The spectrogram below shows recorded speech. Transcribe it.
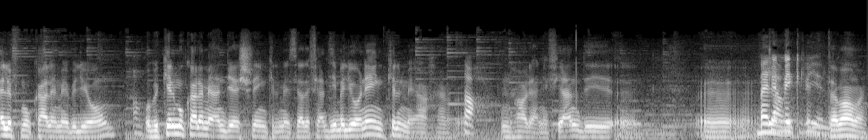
ألف مكالمة باليوم أوه. وبكل مكالمة عندي 20 كلمة زيادة في عندي مليونين كلمة آخر صح. النهار يعني في عندي آه، آه، بلاوي كبير تماما.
